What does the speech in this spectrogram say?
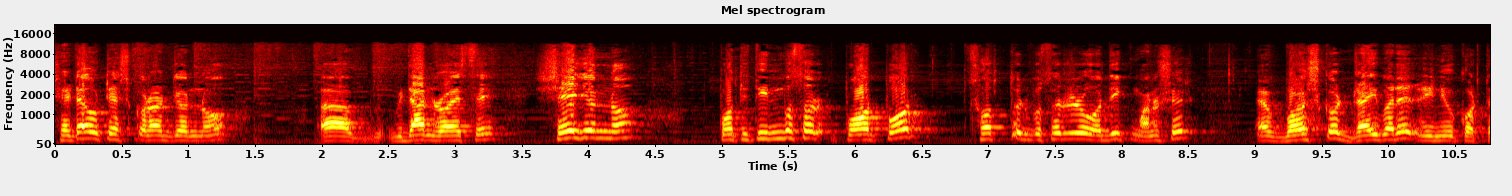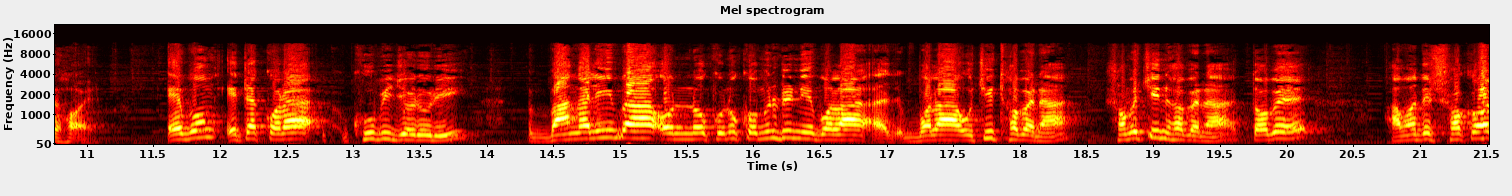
সেটাও টেস্ট করার জন্য বিধান রয়েছে। সেই জন্য প্রতি তিন বছর পর পর সত্তর বছরেরও অধিক মানুষের বয়স্ক ড্রাইভারের রিনিউ করতে হয়। এবং এটা করা খুবই জরুরি। বাঙালি বা অন্য কোনো কমিউনিটি নিয়ে বলা বলা উচিত হবে না, সমীচীন হবে না। তবে আমাদের সকল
